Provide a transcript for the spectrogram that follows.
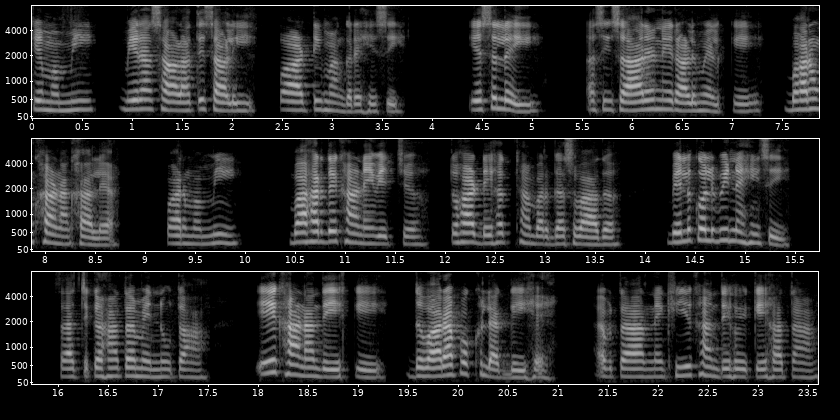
ਕਿ, ਮੰਮੀ ਮੇਰਾ ਸਾਲਾ ਤੇ ਸਾਲੀ ਪਾਰਟੀ ਮੰਗ ਰਹੇ ਸੀ। ਇਸ ਲਈ ਅਸੀਂ ਸਾਰਿਆਂ ਨੇ ਰਲ ਮਿਲ ਕੇ ਬਾਹਰੋਂ ਖਾਣਾ ਖਾ ਲਿਆ। ਪਰ ਮੰਮੀ, ਬਾਹਰ ਦੇ ਖਾਣੇ ਵਿੱਚ ਤੁਹਾਡੇ ਹੱਥਾਂ ਵਰਗਾ ਸਵਾਦ ਬਿਲਕੁਲ ਵੀ ਨਹੀਂ ਸੀ। ਸੱਚ ਕਹਾਂ ਤਾਂ ਮੈਨੂੰ ਤਾਂ ਇਹ ਖਾਣਾ ਦੇਖ ਕੇ ਦੁਬਾਰਾ ਭੁੱਖ ਲੱਗ ਗਈ ਹੈ। ਅਵਤਾਰ ਨੇ ਖੀਰ ਖਾਂਦੇ ਹੋਏ ਕਿਹਾ ਤਾਂ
